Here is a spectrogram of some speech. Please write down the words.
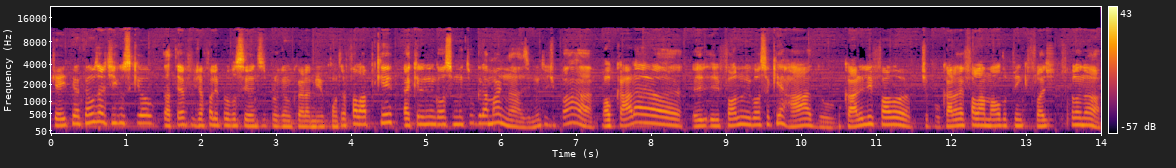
Que aí tem até uns artigos que eu até já falei para você antes do programa que eu era meio contra falar, porque é aquele negócio muito gramar nazi, muito tipo, ah, o cara ele, ele fala um negócio aqui errado. O cara ele fala, tipo, o cara vai falar mal do Pink Floyd falando, ah,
